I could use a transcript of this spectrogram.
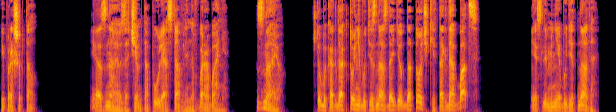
и прошептал. «Я знаю, зачем та пуля оставлена в барабане. Знаю. Чтобы когда кто-нибудь из нас дойдет до точки, тогда бац, если мне будет надо,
